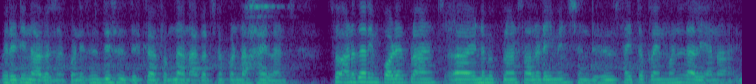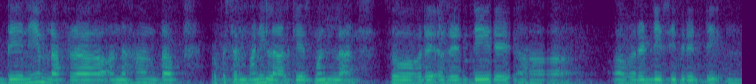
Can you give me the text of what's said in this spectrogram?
variety Nagarjuna condensis. This is described from the Nagarjuna Konda highlands so another important plants uh, endemic plants already mentioned this is Cyathocline manilaliana they named after uh, on the hand of Professor Manilal K.S. Manilal so Reddy uh, Reddy CP Reddy mm,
